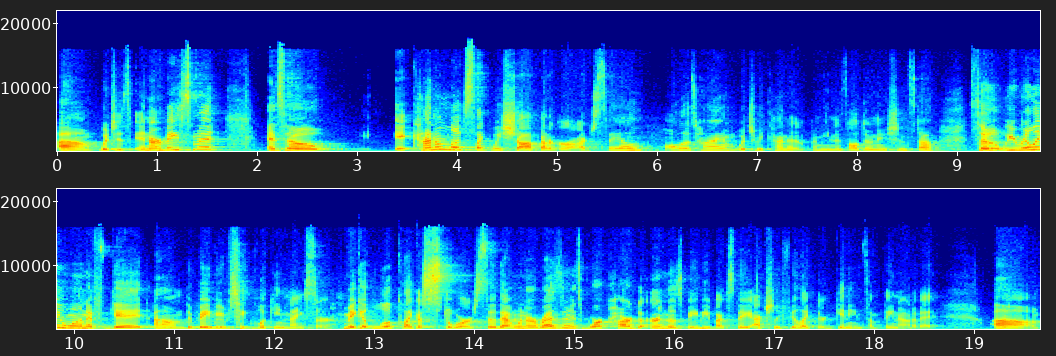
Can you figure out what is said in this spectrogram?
um, which is in our basement. And so it kind of looks like we shop at a garage sale all the time, which we kind of, I mean, it's all donation stuff. So we really want to get um, the baby boutique looking nicer, make it look like a store so that when our residents work hard to earn those baby bucks, they actually feel like they're getting something out of it. Um,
